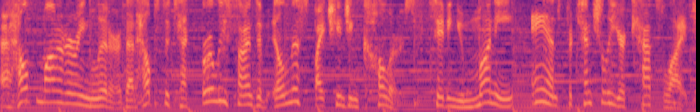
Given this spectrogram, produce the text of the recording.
a health monitoring litter that helps detect early signs of illness by changing colors, saving you money and potentially your cat's life.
